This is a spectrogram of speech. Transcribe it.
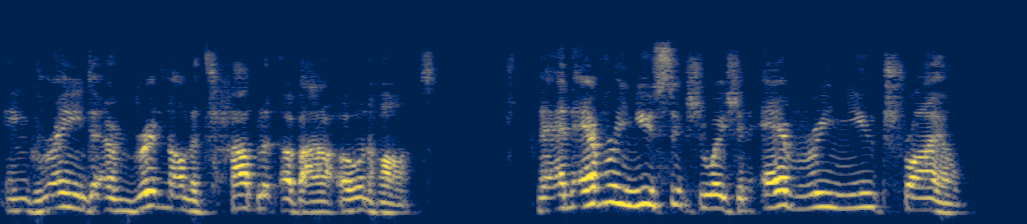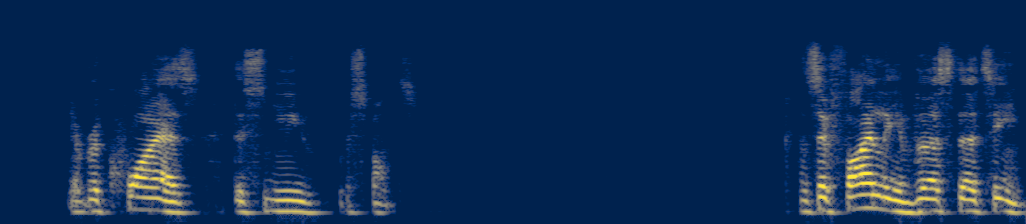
ingrained and written on the tablet of our own hearts. And every new situation, every new trial, it requires this new response. And so finally, in verse 13,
